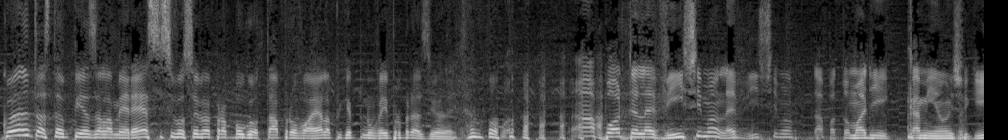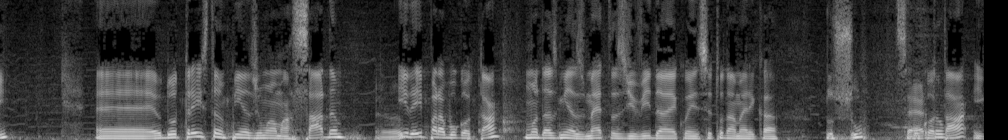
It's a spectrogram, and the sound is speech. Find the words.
Quantas tampinhas ela merece se você vai pra Bogotá provar ela, porque não vem pro Brasil, né? Então, A porta é levíssima, levíssima. Dá pra tomar de caminhão isso aqui. É, eu dou três tampinhas de uma amassada. Irei para Bogotá. Uma das minhas metas de vida é conhecer toda a América do Sul. Certo. Bogotá. E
